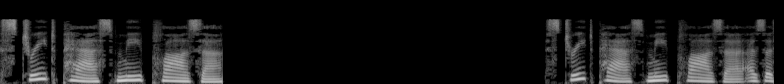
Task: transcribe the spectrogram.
StreetPass Mii Plaza StreetPass Mii Plaza is a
